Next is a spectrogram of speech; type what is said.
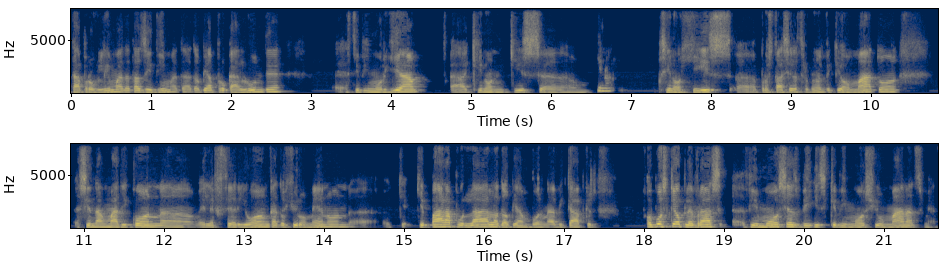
τα προβλήματα, τα ζητήματα τα οποία προκαλούνται στη δημιουργία κοινωνικής συνοχής, προστασίας ανθρωπίνων δικαιωμάτων, συνταγματικών ε, ελευθεριών, κατοχυρωμένων ε, και, και πάρα πολλά άλλα τα οποία μπορεί να δει κάποιος. Όπως και ο πλευράς ε, δημόσιας διοίκησης και δημόσιου management.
